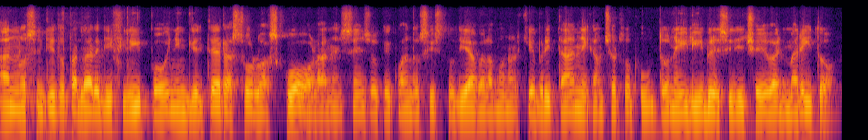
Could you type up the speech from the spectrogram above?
hanno sentito parlare di Filippo in Inghilterra solo a scuola, nel senso che quando si studiava la monarchia britannica a un certo punto nei libri si diceva il marito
